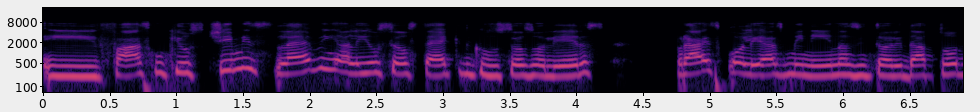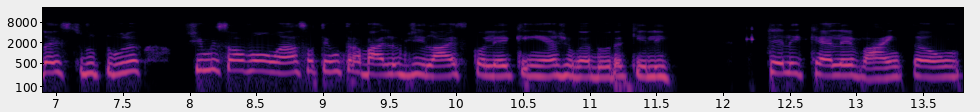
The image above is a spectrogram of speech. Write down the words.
e faz com que os times levem ali os seus técnicos, os seus olheiros para escolher as meninas, então ele dá toda a estrutura. Os times só vão lá, só tem um trabalho de ir lá escolher quem é a jogadora que ele, que ele quer levar. Então,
